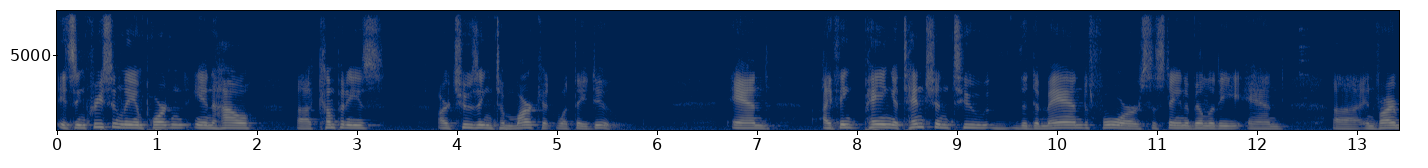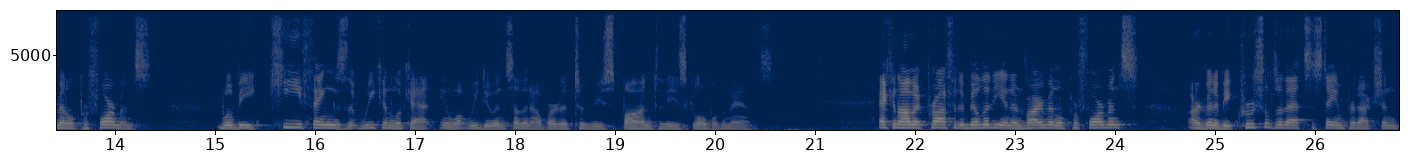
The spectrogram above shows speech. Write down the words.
It's increasingly important in how uh, companies are choosing to market what they do. And I think paying attention to the demand for sustainability and uh, environmental performance will be key things that we can look at in what we do in southern Alberta to respond to these global demands. Economic profitability and environmental performance are going to be crucial to that sustained production,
